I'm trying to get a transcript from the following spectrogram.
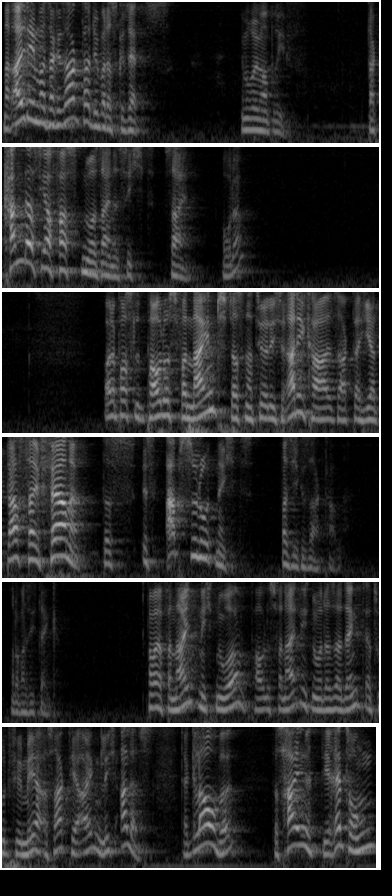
Nach all dem, was er gesagt hat über das Gesetz im Römerbrief. Da kann das ja fast nur seine Sicht sein, oder? Der Apostel Paulus verneint das natürlich radikal, sagt er hier, das sei ferne. Das ist absolut nicht, was ich gesagt habe oder was ich denke. Aber er verneint nicht nur, Paulus verneint nicht nur, dass er denkt, er tut viel mehr, er sagt hier eigentlich alles. Der Glaube, das Heil, die Rettung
